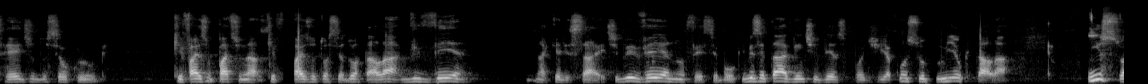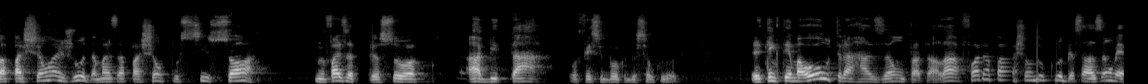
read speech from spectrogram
redes do seu clube, que faz o patrocinado, que faz o torcedor estar tá lá, viver naquele site, viver no Facebook, visitar 20 vezes por dia, consumir o que está lá. Isso, a paixão ajuda, mas a paixão por si só não faz a pessoa habitar o Facebook do seu clube. Ele tem que ter uma outra razão para estar lá, fora a paixão do clube. Essa razão é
